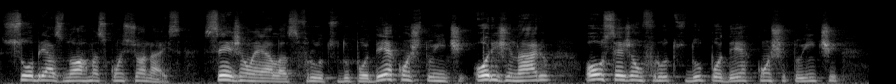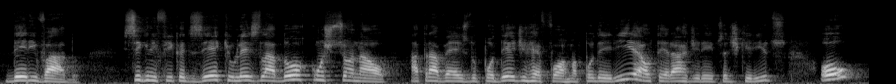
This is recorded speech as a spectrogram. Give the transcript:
sobre as normas constitucionais, sejam elas frutos do poder constituinte originário ou sejam frutos do poder constituinte derivado. Significa dizer que o legislador constitucional, através do poder de reforma, poderia alterar direitos adquiridos ou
